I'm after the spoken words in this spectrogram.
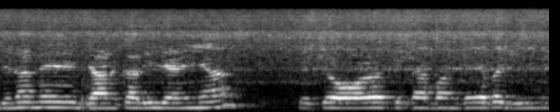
ਜਿਨ੍ਹਾਂ ਨੇ ਜਾਣਕਾਰੀ ਲੈਣੀ ਆ ਕਿ ਚੌਲ ਕਿੱਦਾਂ ਬਣਦੇ ਆ ਭਾਜੀ।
